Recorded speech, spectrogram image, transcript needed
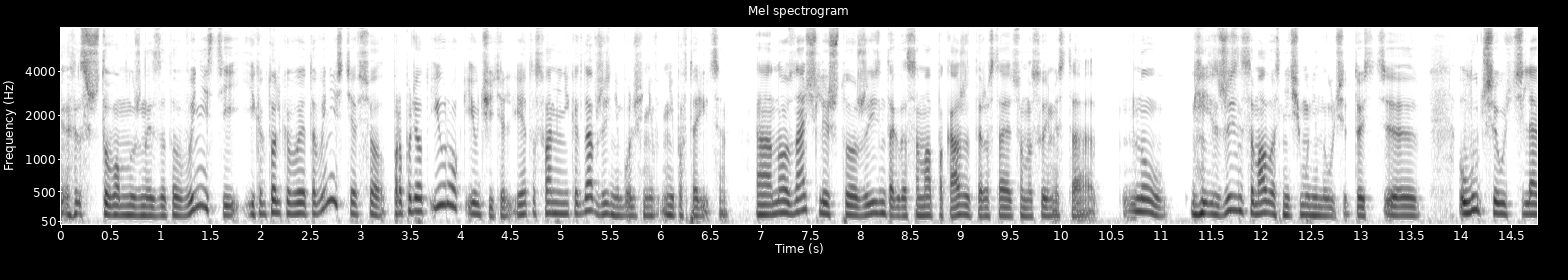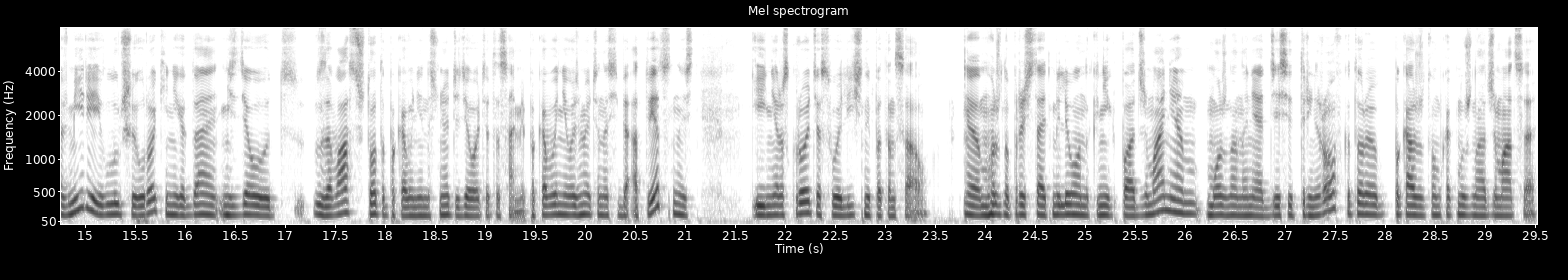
что вам нужно из этого вынести. И как только вы это вынесете, все, пропадет и урок, и учитель. И это с вами никогда в жизни больше не, не повторится. А, но значит ли, что жизнь тогда сама покажет и расставит все на свои места? Ну, и жизнь сама вас ничему не научит. То есть э, лучшие учителя в мире и лучшие уроки никогда не сделают за вас что-то, пока вы не начнете делать это сами, пока вы не возьмете на себя ответственность и не раскроете свой личный потенциал. Э, можно прочитать миллион книг по отжиманиям, можно нанять 10 тренеров, которые покажут вам, как нужно отжиматься,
